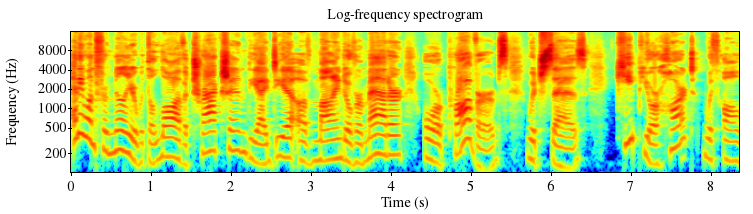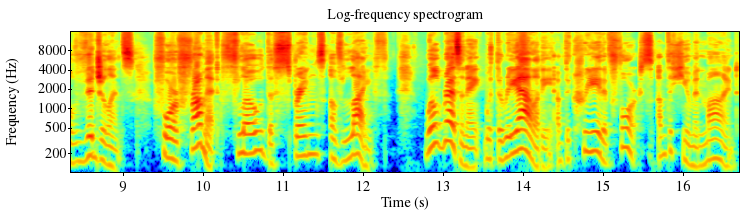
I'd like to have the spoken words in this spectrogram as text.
Anyone familiar with the law of attraction, the idea of mind over matter, or Proverbs, which says, Keep your heart with all vigilance, for from it flow the springs of life, will resonate with the reality of the creative force of the human mind.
